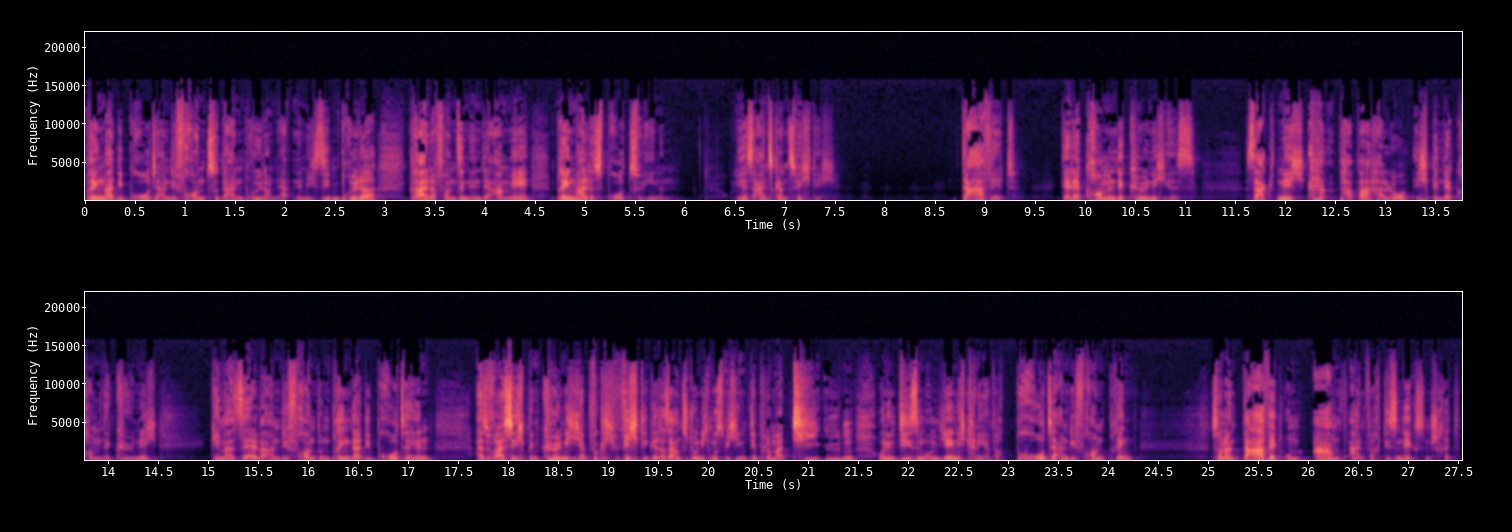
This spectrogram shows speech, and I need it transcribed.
bring mal die Brote an die Front zu deinen Brüdern. Er hat nämlich sieben Brüder, drei davon sind in der Armee. Bring mal das Brot zu ihnen. Und hier ist eins ganz wichtig. David, der der kommende König ist, sagt nicht, Papa, hallo, ich bin der kommende König. Geh mal selber an die Front und bring da die Brote hin. Also weißt du, ich bin König, ich habe wirklich wichtigere Sachen zu tun. Ich muss mich in Diplomatie üben und in diesem um jenen. Ich kann nicht einfach Brote an die Front bringen sondern David umarmt einfach diesen nächsten Schritt.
